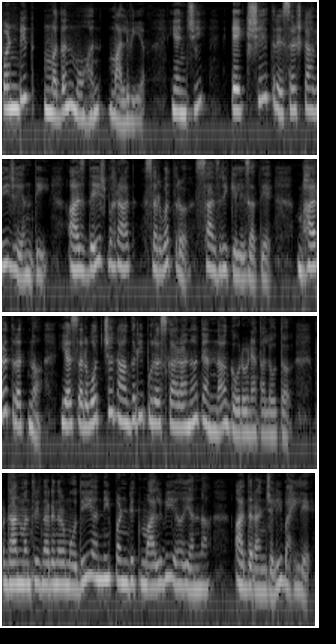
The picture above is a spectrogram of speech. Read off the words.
पंडित मदन मोहन मालवीय यांची एकशे त्रेसष्टावी जयंती आज देशभरात सर्वत्र साजरी केली जाते. भारतरत्न या सर्वोच्च नागरी पुरस्कारानं त्यांना गौरवण्यात आलं होतं. प्रधानमंत्री नरेंद्र मोदी यांनी पंडित मालवीय यांना आदरांजली वाहिली आहे.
